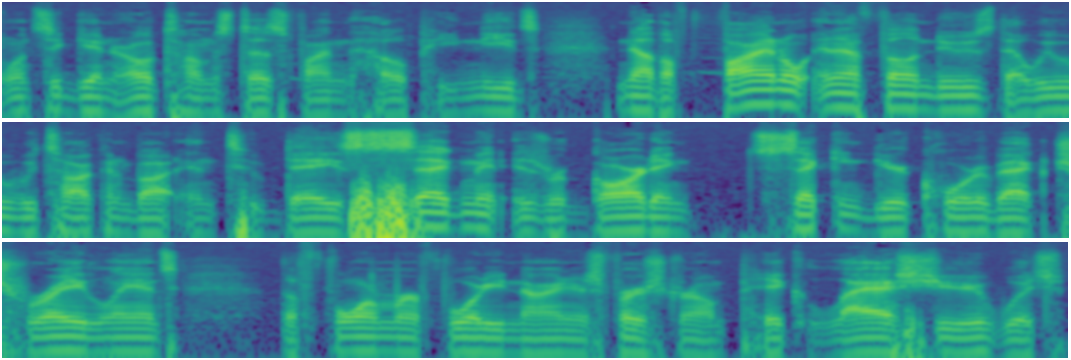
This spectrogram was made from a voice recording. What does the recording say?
once again Earl Thomas does find the help he needs. Now the final NFL news that we will be talking about in today's segment is regarding second year quarterback Trey Lance, the former 49ers first round pick last year, which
